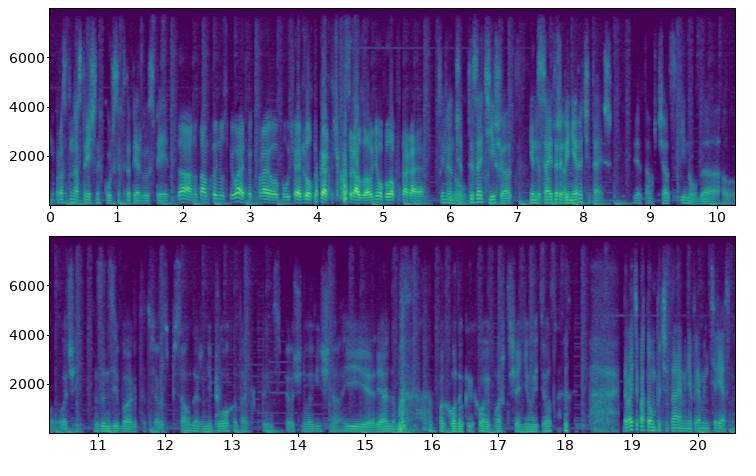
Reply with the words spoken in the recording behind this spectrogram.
Ну, просто на встречных курсах, кто первый успеет. Да, но там, кто не успевает, как правило, получает желтую карточку сразу, а у него была вторая. Семен, Кинул что ты затих? чат. Инсайдер я там, в чат, Венера читаешь? я там в чат скинул, да, очень Занзибар это все расписал, даже неплохо так, в принципе, очень логично. И реально, походу, Криховик, может, еще не уйдет. Давайте потом почитаем, мне прям интересно.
